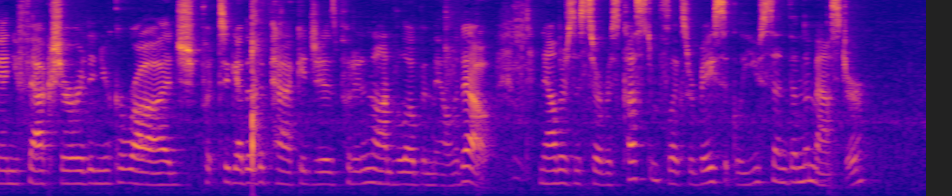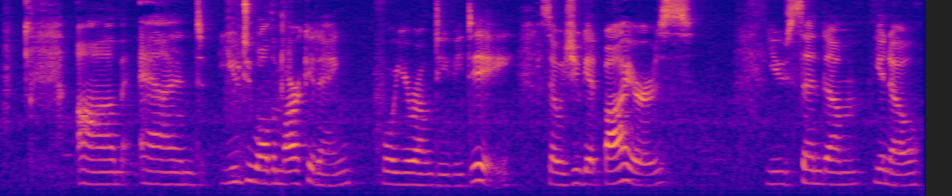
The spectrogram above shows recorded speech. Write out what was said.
manufacture it in your garage, put together the packages, put it in an envelope, and mail it out. Now there's a service, CustomFlix, where basically you send them the master, um, and you do all the marketing for your own DVD. So as you get buyers, you send them, you know,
